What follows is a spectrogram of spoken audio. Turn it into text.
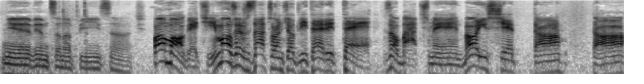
Nie wiem, co napisać. Pomogę ci. Możesz zacząć od litery T. Zobaczmy. Boisz się to, to,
